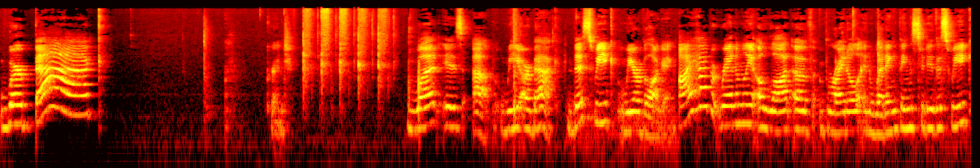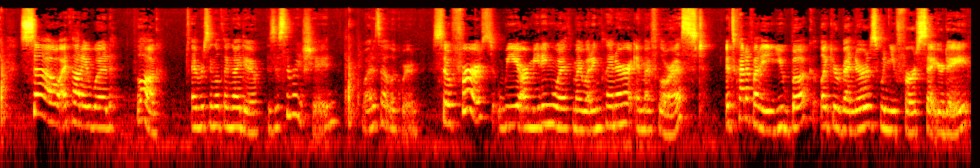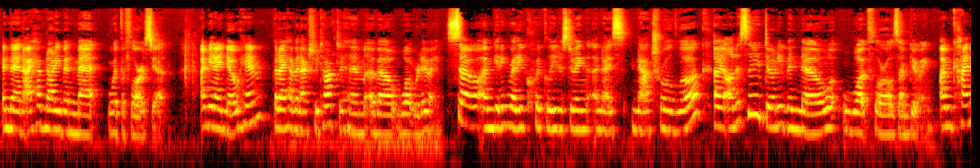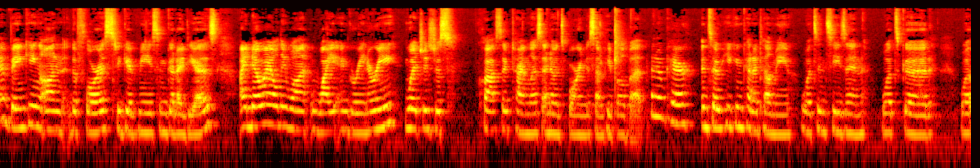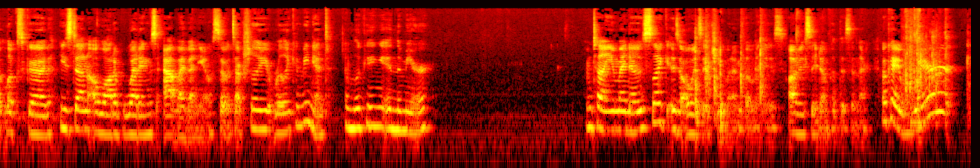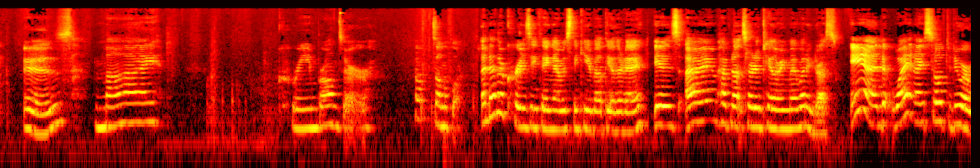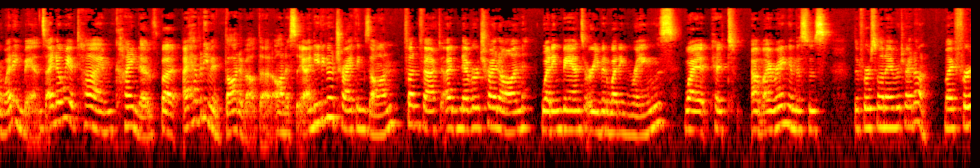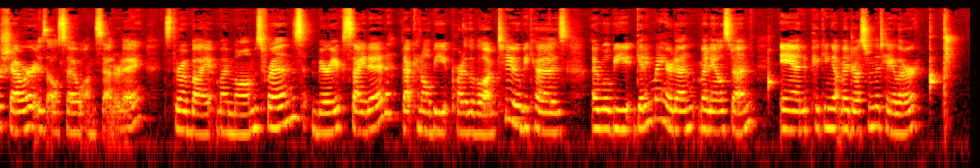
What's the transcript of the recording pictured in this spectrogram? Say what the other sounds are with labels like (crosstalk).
We're back! Cringe. What is up? We are back. This week we are vlogging. I have randomly a lot of bridal and wedding things to do this week, so I thought I would vlog every single thing I do. Is this the right shade? Why does that look weird? So first, we are meeting with my wedding planner and my florist. It's kind of funny, you book like your vendors when you first set your date, and then I have not even met with the florist yet. I mean, I know him, but I haven't actually talked to him about what we're doing. So I'm getting ready quickly, just doing a nice natural look. I honestly don't even know what florals I'm doing. I'm kind of banking on the florist to give me some good ideas. I know I only want white and greenery, which is just classic, timeless. I know it's boring to some people, but I don't care. And so he can kind of tell me what's in season, what's good, what looks good. He's done a lot of weddings at my venue, so it's actually really convenient. I'm looking in the mirror. I'm telling you, my nose like is always itchy when I'm filming these. Obviously don't put this in there. Okay, where is my cream bronzer? Oh, it's on the floor. Another crazy thing I was thinking about the other day is I have not started tailoring my wedding dress. And Wyatt and I still have to do our wedding bands. I know we have time, kind of, but I haven't even thought about that, honestly. I need to go try things on. Fun fact, I've never tried on wedding bands or even wedding rings. Wyatt picked out my ring and this was the first one I ever tried on. My first shower is also on Saturday. It's thrown by my mom's friends. Very excited. That can all be part of the vlog too because I will be getting my hair done, my nails done, and picking up my dress from the tailor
